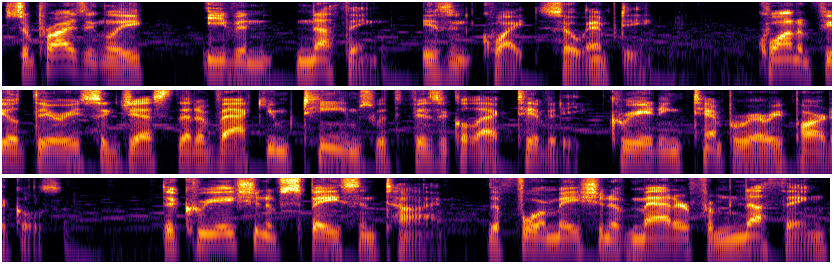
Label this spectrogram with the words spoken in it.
Surprisingly, even nothing isn't quite so empty. Quantum field theory suggests that a vacuum teems with physical activity, creating temporary particles. The creation of space and time, the formation of matter from nothing,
